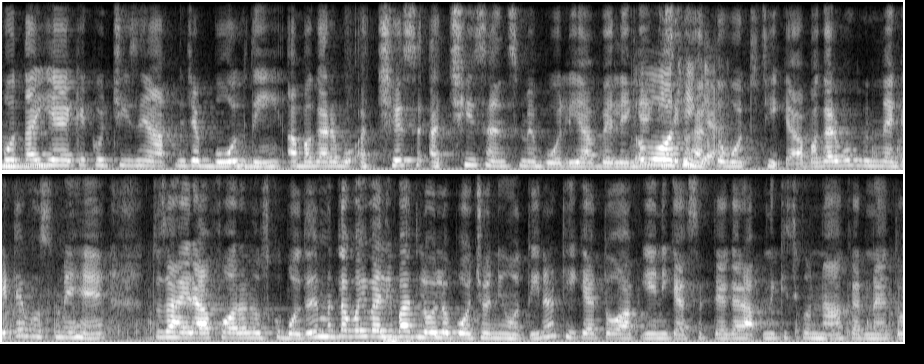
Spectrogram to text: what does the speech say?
ہوتا یہ ہے کہ کچھ چیزیں آپ نے جب بول دیں اب اگر وہ اچھے سے اچھی سینس میں بولی آپ ویلنگ ہے تو وہ کسی ہے۔ تو وہ تو ٹھیک ہے۔ اب اگر وہ نیگیٹو اس میں ہیں تو ظاہر آپ فوراً اس کو بولتے ہیں۔ مطلب وہی والی بات لو لو پوچھو نہیں ہوتی نا ٹھیک ہے؟ تو آپ یہ نہیں کہہ سکتے اگر آپ نے کسی کو نہ کرنا ہے تو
